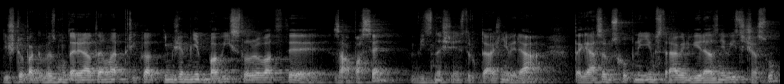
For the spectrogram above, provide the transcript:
když to pak vezmu tady na tenhle příklad, tím, že mě baví sledovat ty zápasy, víc než instruktážní videa, tak já jsem schopný tím strávit výrazně víc času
